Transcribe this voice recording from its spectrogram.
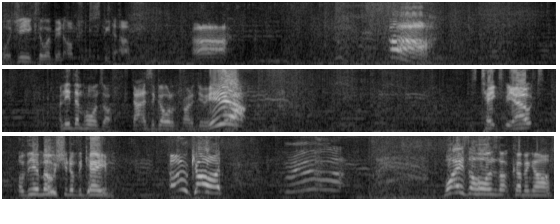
4G because there won't be an option to speed it up. Ah! Ah! I need them horns off. That is the goal I'm trying to do here. This takes me out of the emotion of the game. Oh God! Why is the horns not coming off?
